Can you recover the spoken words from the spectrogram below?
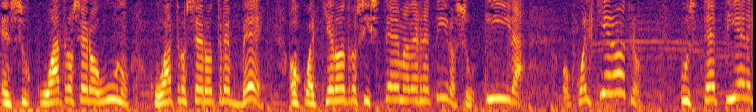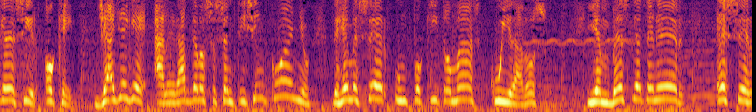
en su 401, 403B o cualquier otro sistema de retiro, su IRA o cualquier otro, usted tiene que decir, ok, ya llegué a la edad de los 65 años, déjeme ser un poquito más cuidadoso. Y en vez de tener ese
